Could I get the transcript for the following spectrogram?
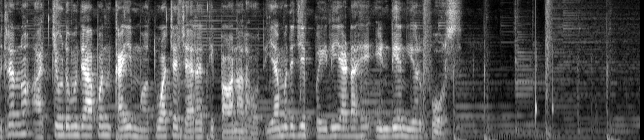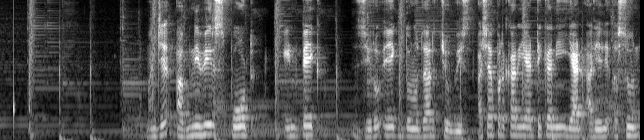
मित्रांनो आजच्या व्हिडिओमध्ये आपण काही महत्त्वाच्या जाहिराती पाहणार आहोत. यामध्ये जे पहिली ॲड आहे इंडियन एअरफोर्स म्हणजे अग्निवीर स्पोर्ट इनटेक झिरो एक दोन हजार चोवीस. अशा प्रकारे या ठिकाणी याड आलेली असून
